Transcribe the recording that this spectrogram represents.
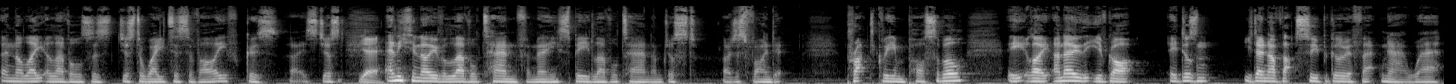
in the later levels as just a way to survive because it's just yeah anything over level 10 for me, speed level 10. I'm just I just find it practically impossible. It, like I know that you've got it doesn't you don't have that super glue effect now where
